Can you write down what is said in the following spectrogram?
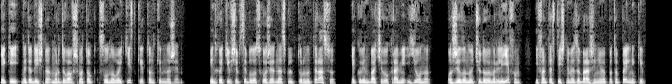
який методично мордував шматок слонової кістки тонким ножем. Він хотів, щоб це було схоже на скульптурну терасу, яку він бачив у храмі Йоно, оживлену чудовим рельєфом і фантастичними зображеннями потопельників,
